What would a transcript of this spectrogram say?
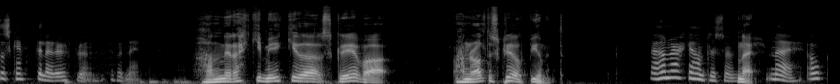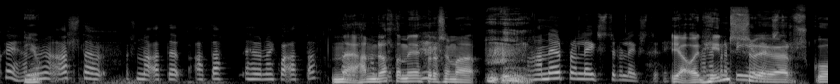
það, skemmtilegri upplifun einhvern veginn. Hann er ekki mikið að skrifa hann er aldrei skrifað bíómynd Nei, hann er ekki handlisum. Nei. Nei, ok, hann Jú. er alltaf svona, adapt, adapt, hefur hann eitthvað adapt? Nei, hann er alltaf með eitthvað sem að Hann er bara leikstur og leiksturi. Já, en hins vegar sko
